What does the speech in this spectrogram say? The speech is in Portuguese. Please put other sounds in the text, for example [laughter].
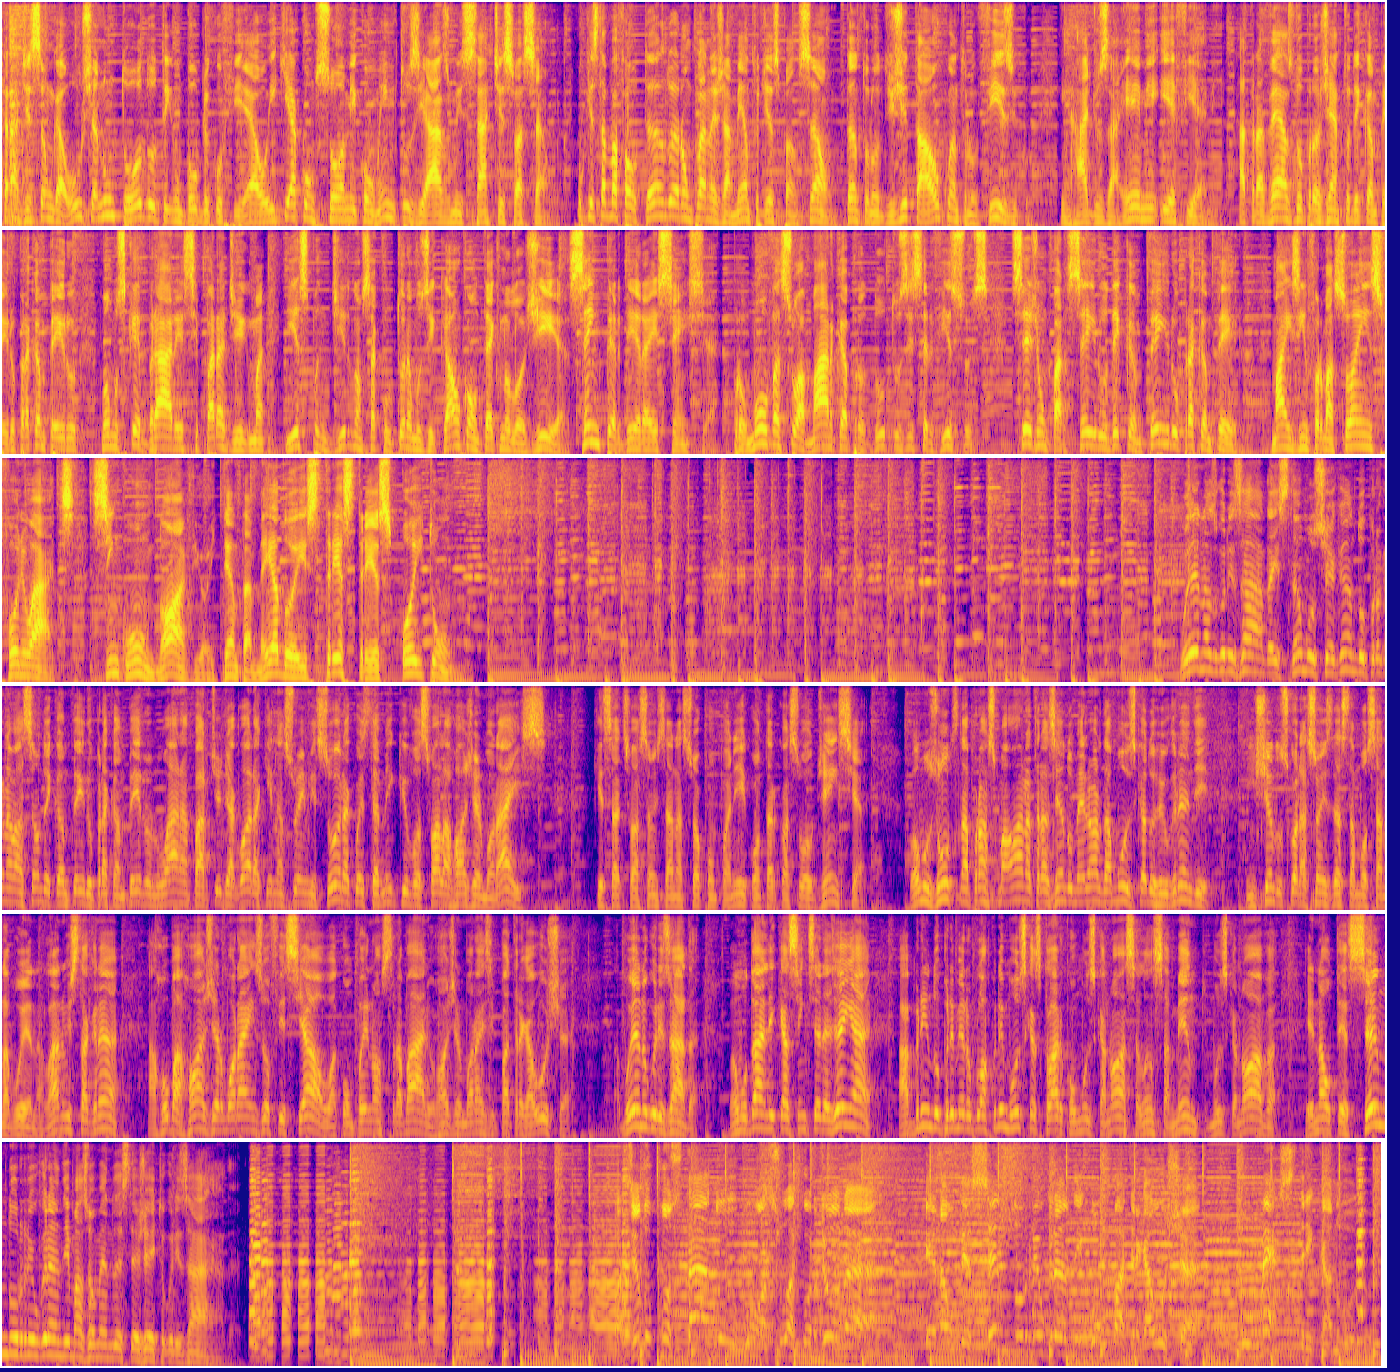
tradição gaúcha num todo tem um público fiel e que a consome com entusiasmo e satisfação. O que estava faltando era um planejamento de expansão, tanto no digital quanto no físico, em rádios AM e FM. Através do projeto De Campeiro para Campeiro, vamos quebrar esse paradigma e expandir nossa cultura musical com tecnologia, sem perder a essência. Promova sua marca, produtos e serviços. Seja um parceiro de Campeiro para Campeiro. Mais informações, fone Whats 519 8062 3381. Buenas gurizada, estamos chegando, programação de Campeiro para Campeiro no ar a partir de agora aqui na sua emissora com este amigo que vos fala, Roger Moraes. Que satisfação estar na sua companhia e contar com a sua audiência. Vamos juntos na próxima hora trazendo o melhor da música do Rio Grande, enchendo os corações desta moçada buena. Lá no Instagram, arroba Roger Moraes Oficial. Acompanhe nosso trabalho, Roger Moraes e Pátria Gaúcha. Tá bueno, gurizada? Vamos dar ali que é assim que se desenha. Abrindo o primeiro bloco de músicas, claro, com música nossa, lançamento, música nova, enaltecendo o Rio Grande mais ou menos deste jeito, gurizada. Fazendo costado com a sua cordona, enaltecendo o Rio Grande com Pátria Gaúcha, o mestre Canudo.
